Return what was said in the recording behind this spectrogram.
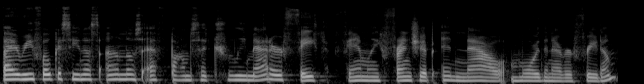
by refocusing us on those F bombs that truly matter faith, family, friendship, and now more than ever, freedom.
